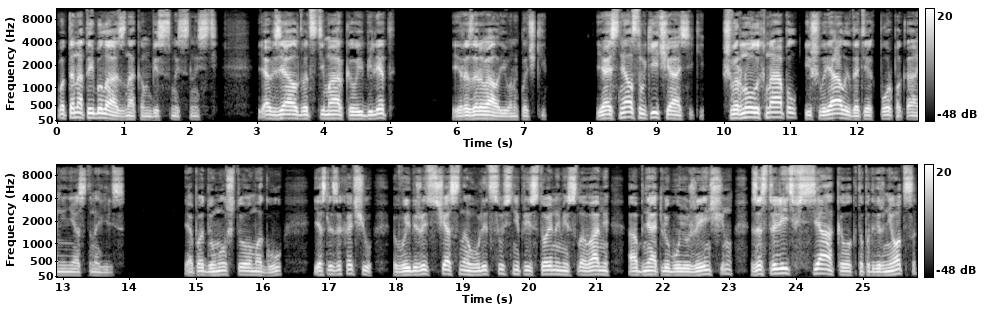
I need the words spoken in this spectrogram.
Вот она-то и была знаком бессмысленности. Я взял двадцатимарковый билет и разорвал его на клочки. Я снял с руки часики, швырнул их на пол и швырял их до тех пор, пока они не остановились. Я подумал, что могу, если захочу, выбежать сейчас на улицу с непристойными словами, обнять любую женщину, застрелить всякого, кто подвернется,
